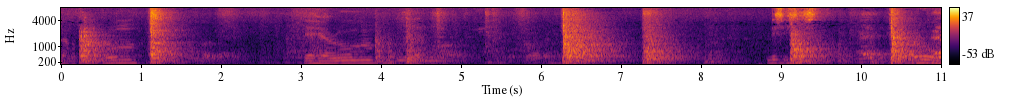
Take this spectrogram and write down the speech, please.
लोग का रूम ये है रूम दिस इज़ रूम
